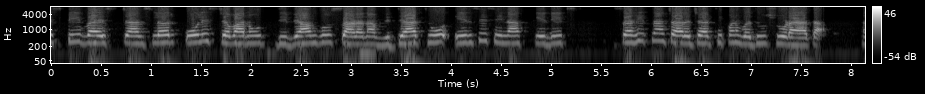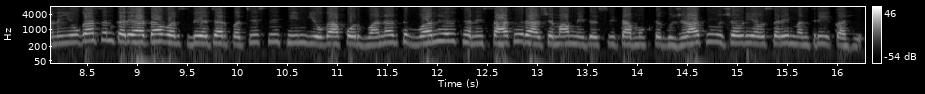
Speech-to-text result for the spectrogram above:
SP vice chancellor police જવાનો, દિવ્યાંગો, શાળાના વિદ્યાર્થીઓ એનસીસીના કેડેટ્સ સહિતના ચાર હજારથી પણ વધુ જોડાયા હતા. અને યોગાસન કર્યા હતા વર્ષ બે હજાર પચીસની theme yoga for one earth, one health અને સાથે રાજ્યમાં મેદસ્વીતા મુક્ત ગુજરાતની ઉજવણી અવસરે મંત્રીએ કહ્યું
